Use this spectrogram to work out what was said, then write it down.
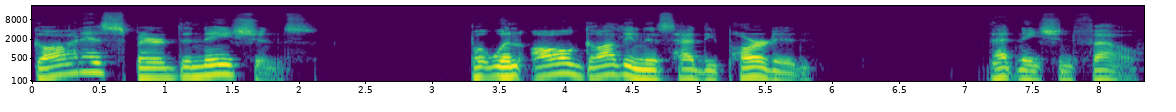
God has spared the nations. But when all godliness had departed, that nation fell.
